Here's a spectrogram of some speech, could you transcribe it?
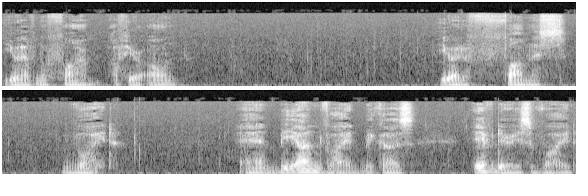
You have no form of your own. You are the formless void. And beyond void, because if there is a void,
